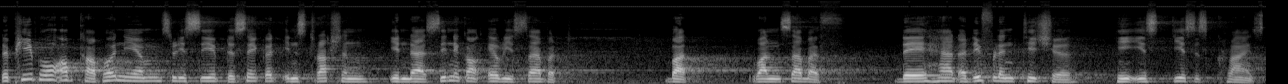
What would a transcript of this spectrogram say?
The people of Capernaum received the sacred instruction in their synagogue every Sabbath. But one Sabbath, they had a different teacher. He is Jesus Christ.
